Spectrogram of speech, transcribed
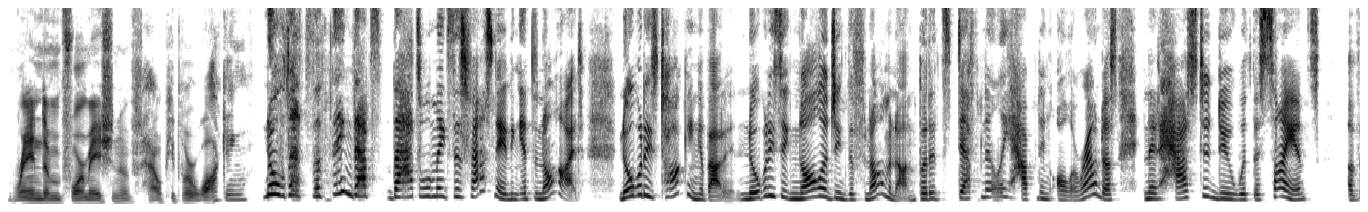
random formation of how people are walking? No, that's the thing. That's that's what makes this fascinating. It's not. Nobody's talking about it. Nobody's acknowledging the phenomenon, but it's definitely happening all around us and it has to do with the science of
